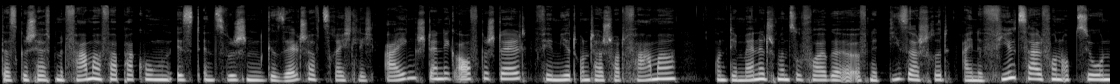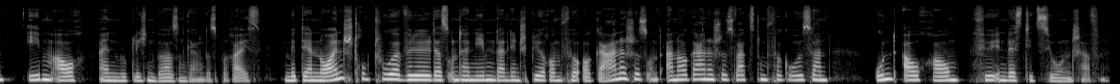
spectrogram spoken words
Das Geschäft mit Pharmaverpackungen ist inzwischen gesellschaftsrechtlich eigenständig aufgestellt, firmiert unter Schott Pharma und dem Management zufolge eröffnet dieser Schritt eine Vielzahl von Optionen, eben auch einen möglichen Börsengang des Bereichs. Mit der neuen Struktur will das Unternehmen dann den Spielraum für organisches und anorganisches Wachstum vergrößern und auch Raum für Investitionen schaffen.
